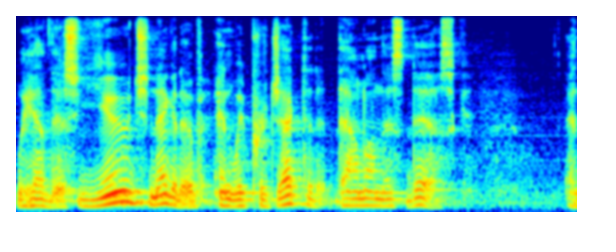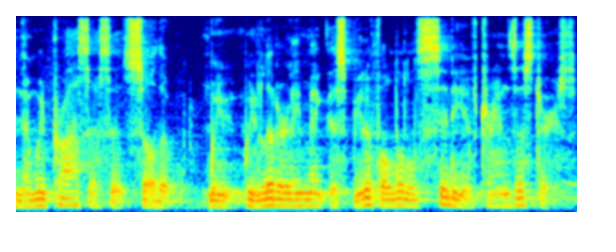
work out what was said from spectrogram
We have this huge negative and we projected it down on this disk. And then we process it so that we, we literally make this beautiful little city of transistors.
